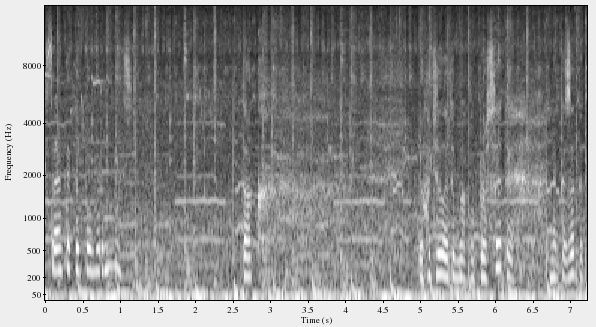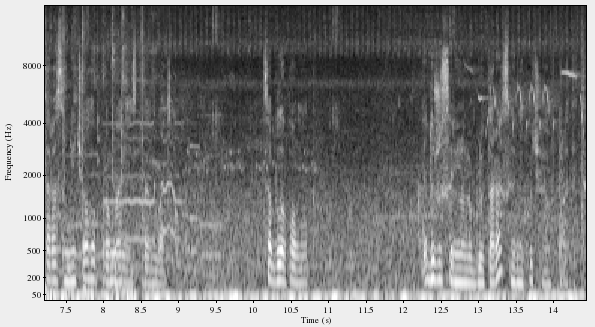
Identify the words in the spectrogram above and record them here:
Все-таки повернулася. Так. Я хотіла тебе попросити не казати Тарасу нічого про мене з твоїм батьком. Це була помилка. Я дуже сильно люблю Тараса і не хочу його втратити.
